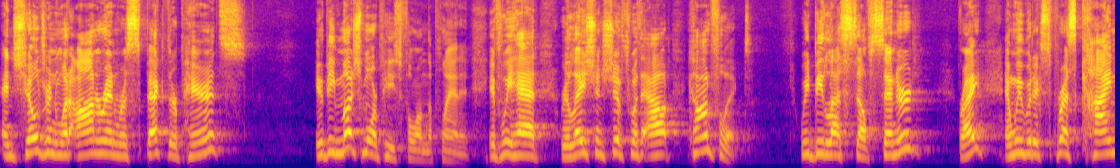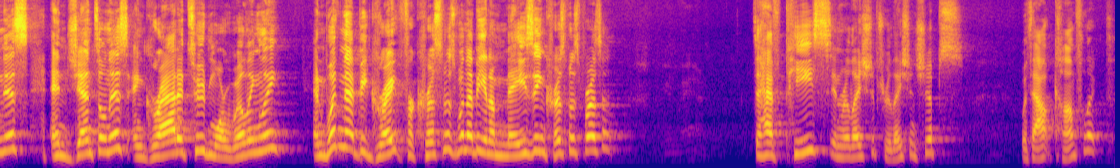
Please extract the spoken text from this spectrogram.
and children would honor and respect their parents. It would be much more peaceful on the planet if we had relationships without conflict. We'd be less self centered right? And we would express kindness and gentleness and gratitude more willingly. And wouldn't that be great for Christmas? Wouldn't that be an amazing Christmas present? To have peace in relationships, relationships without conflict.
